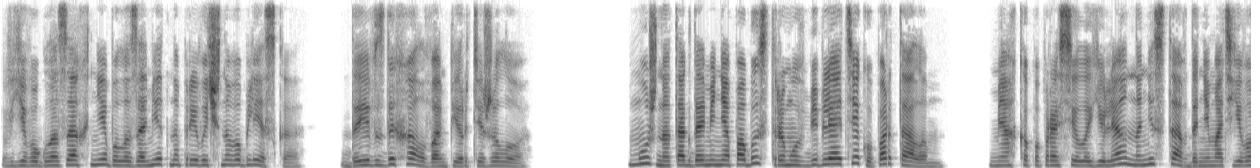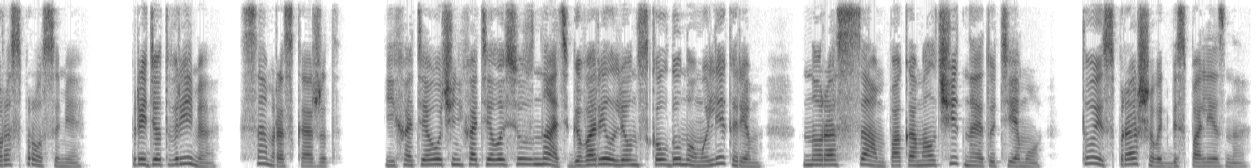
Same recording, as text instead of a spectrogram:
В его глазах не было заметно привычного блеска, да и вздыхал вампир тяжело. «Можно тогда меня по-быстрому в библиотеку порталом?» Мягко попросила Юлианна, не став донимать его расспросами. «Придет время, сам расскажет. И хотя очень хотелось узнать, говорил ли он с колдуном и лекарем, но раз сам пока молчит на эту тему, то и спрашивать бесполезно.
